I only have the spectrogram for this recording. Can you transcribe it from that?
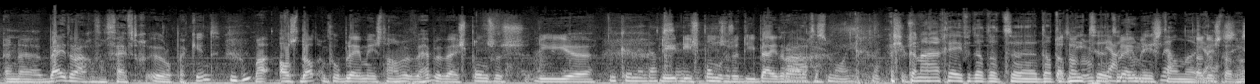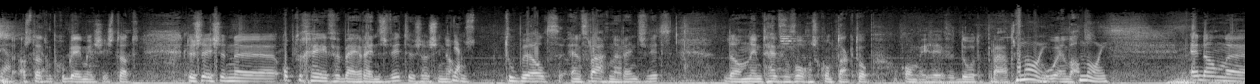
een bijdrage van 50 euro per kind. Mhm. Maar als dat een probleem is, dan hebben we- hebben wij sponsors die, eh, Die kunnen dat... die, eh, die sponsoren die oh, bijdragen. dat is mooi. Ja. Als je kan aangeven dat dat, eh, dat, dat, dat een niet te probleem doen is, dan... eh, Dat ja, is dat, precies. Als dat een probleem is, is dat... Dus er is een eh, op te geven bij Rens Wit. Dus als je naar Ja. ons toebelt en vraagt naar Rens Wit... dan neemt hij vervolgens contact op om eens even door te praten Mooi, hoe en wat. mooi. En dan eh,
